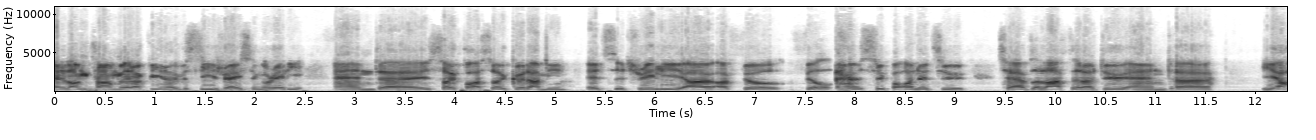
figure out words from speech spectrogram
a long time that I've been overseas racing already. And uh, so far, so good. I mean, it's it's really I, I feel feel super honored to to have the life that I do, and uh, yeah,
